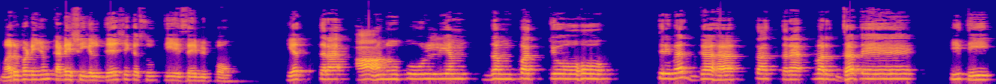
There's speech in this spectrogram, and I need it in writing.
மறுபடியும் கடைசியில் தேசிக சூக்தியை சேவிப்போம் यत्र आनुकूल्यम् दम्पत्योः त्रिवर्गः तत्र वर्धते इति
